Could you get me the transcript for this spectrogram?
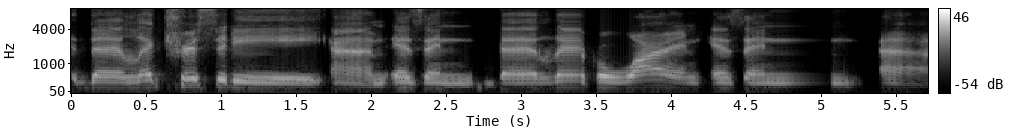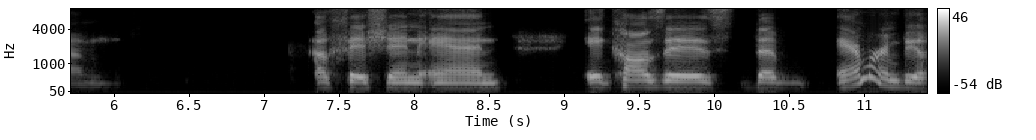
the electricity um, isn't, the electrical wiring isn't um, efficient and it causes the Ameren bill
